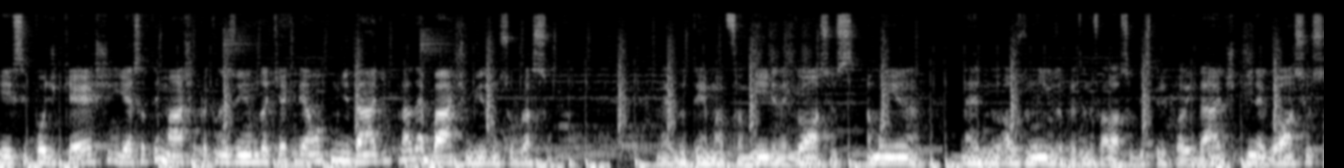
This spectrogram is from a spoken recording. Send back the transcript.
esse podcast e essa temática para que nós venhamos aqui a criar uma comunidade para debate mesmo sobre o assunto né, do tema família, negócios. Amanhã, né, aos domingos, eu pretendo falar sobre espiritualidade e negócios,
